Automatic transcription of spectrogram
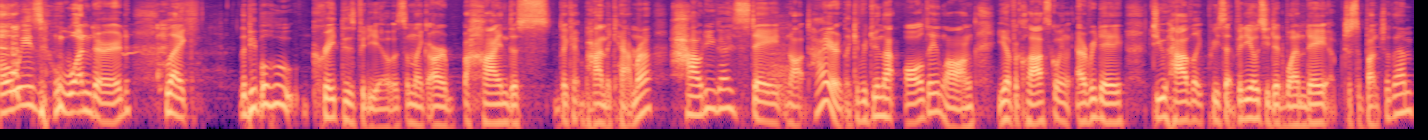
always wondered, like, the people who create these videos and like are behind this, the, behind the camera. How do you guys stay not tired? Like, if you're doing that all day long, you have a class going every day. Do you have like preset videos you did one day, just a bunch of them?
